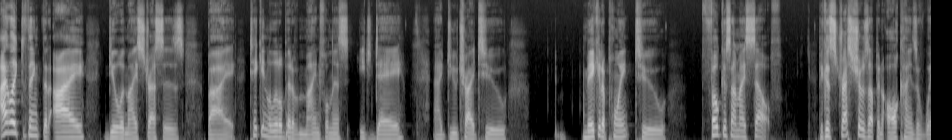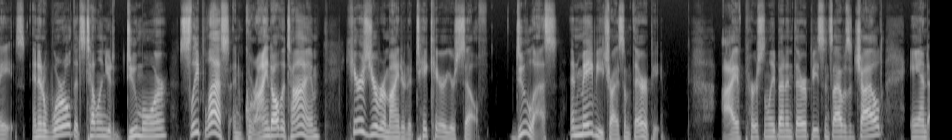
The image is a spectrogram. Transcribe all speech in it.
I like to think that I deal with my stresses by taking a little bit of mindfulness each day. I do try to make it a point to focus on myself because stress shows up in all kinds of ways. And in a world that's telling you to do more, sleep less, and grind all the time, here's your reminder to take care of yourself, do less, and maybe try some therapy. I've personally been in therapy since I was a child, and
